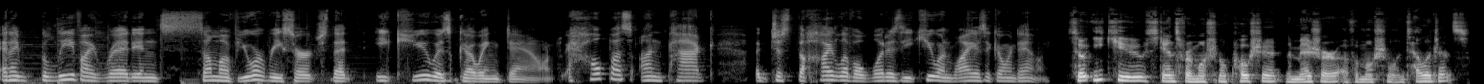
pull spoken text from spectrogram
And I believe I read in some of your research that EQ is going down. Help us unpack uh, just the high level what is EQ and why is it going down? So, EQ stands for emotional quotient, the measure of emotional intelligence.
